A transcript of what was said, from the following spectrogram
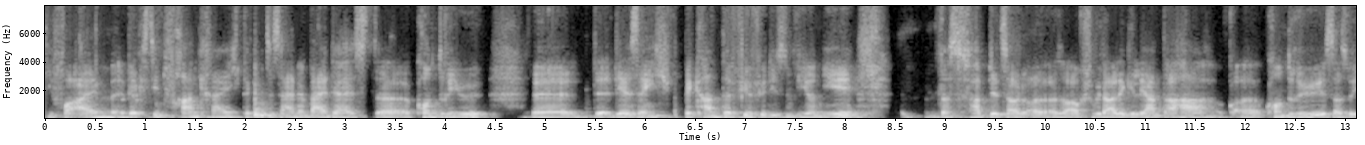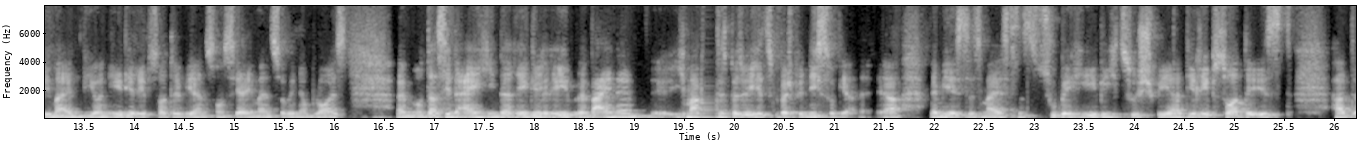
die vor allem wächst in Frankreich. Da gibt es einen Wein, der heißt äh, Condrieu. Äh, der, der, ist eigentlich bekannt dafür, für diesen Viognier das habt ihr jetzt also auch schon wieder alle gelernt. Aha, äh, Condrieu ist also immer ein Viognier, die Rebsorte, wie ein Sancerre immer ein Sauvignon Blanc ist. Ähm, und das sind eigentlich in der Regel äh, Weine. Ich mag das persönlich jetzt zum Beispiel nicht so gerne. Ja, bei mir ist das meistens zu behäbig, zu schwer. Die Rebsorte ist, hat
